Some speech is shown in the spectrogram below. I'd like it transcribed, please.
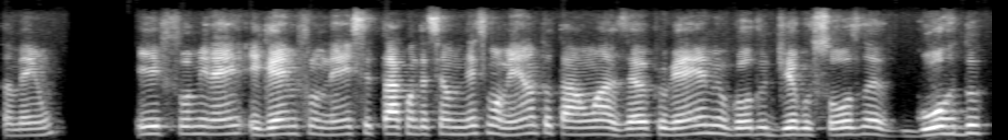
também 1. E Fluminense e Grêmio Fluminense está acontecendo nesse momento, tá 1 a 0 pro Grêmio, o gol do Diego Souza, gordo,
